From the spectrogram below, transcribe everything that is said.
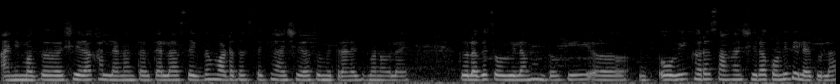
आणि मग शिरा खाल्ल्यानंतर त्याला असं एकदम वाटत असतं की हा शिरा सुमित्रानेच बनवला आहे तो लगेच ओवीला म्हणतो की ओवी खरं सांग हा शिरा कोणी दिला आहे तुला?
